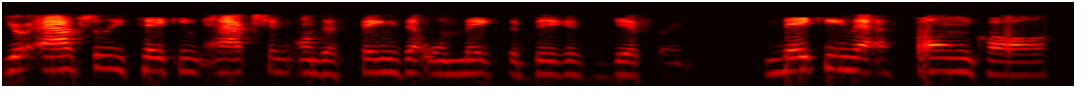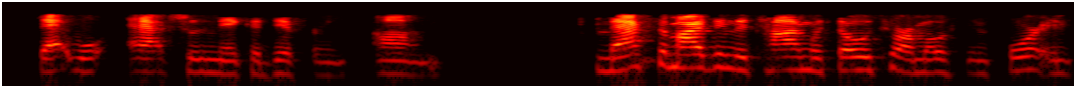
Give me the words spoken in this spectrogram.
You're actually taking action on the things that will make the biggest difference. Making that phone call that will actually make a difference. Um, maximizing the time with those who are most important.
